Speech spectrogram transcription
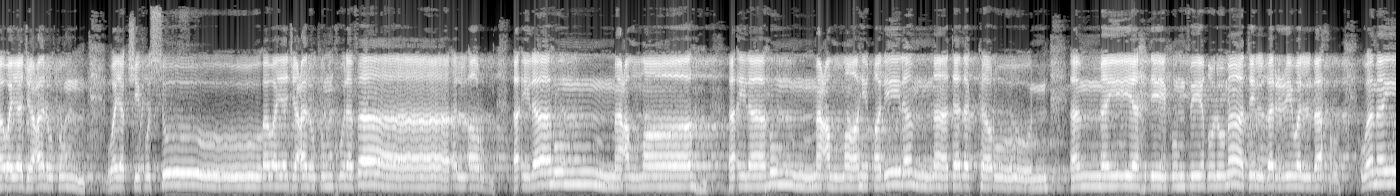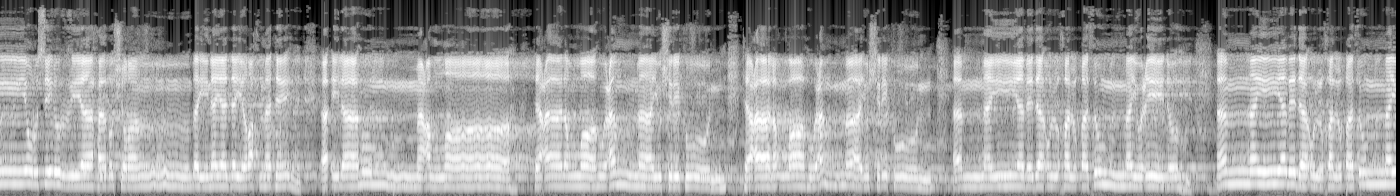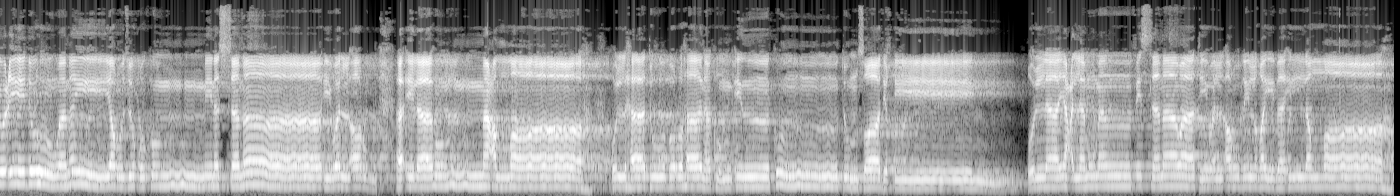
ويجعلكم ويكشف السوء ويجعلكم خلفاء الأرض. أإله مع الله أإله مع الله قليلا ما تذكرون. أمن يهديكم في ظلمات البر والبحر ومن يرسل الرياح بشرا بين يدي رحمته؟ أإله مع الله تعالى الله عما يشركون. تعالى الله عما يشركون. أمن يبدأ الخلق ثم يعيده؟ أمن يبدأ الخلق ثم يعيده؟ ومن يرزقكم من السماء والأرض؟ أإله مع الله؟ قل هاتوا برهانكم إن كنتم صادقين. قل لا يعلم من في السماوات والأرض الغيب إلا الله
